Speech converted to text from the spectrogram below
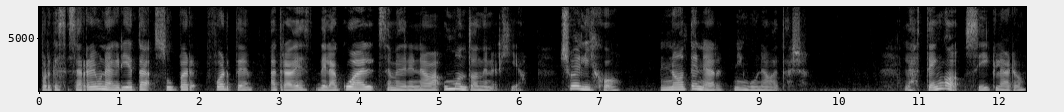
porque cerré una grieta súper fuerte a través de la cual se me drenaba un montón de energía. Yo elijo no tener ninguna batalla. ¿Las tengo? Sí, claro,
